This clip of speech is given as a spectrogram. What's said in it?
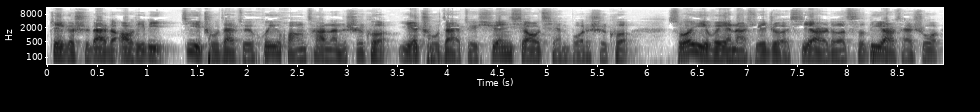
这个时代的奥地利既处在最辉煌灿烂的时刻，也处在最喧嚣浅薄的时刻。所以，维也纳学者希尔德茨比尔才说：“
